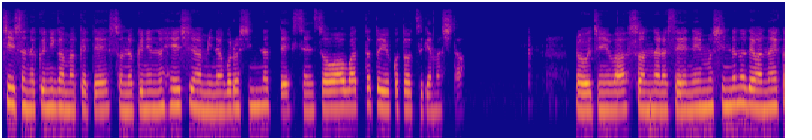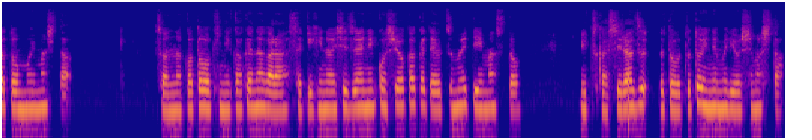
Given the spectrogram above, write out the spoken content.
小さな国が負けて、その国の兵士は皆殺しになって戦争は終わったということを告げました。老人は、そんなら青年も死んだのではないかと思いました。そんなことを気にかけながら石碑の礎に腰をかけてうつむいていますと、いつか知らず、うとうとと居眠りをしました。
